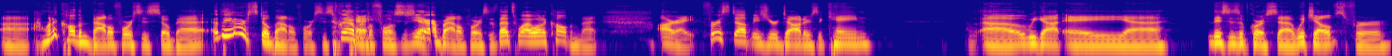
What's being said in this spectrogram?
Uh, I want to call them battle forces so bad. They are still battle forces. Okay? They are battle forces. Yeah, they are battle forces. That's why I want to call them that. All right. First up is your Daughters of Khaine. Uh, we got a. Uh, this is of course uh, witch elves for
